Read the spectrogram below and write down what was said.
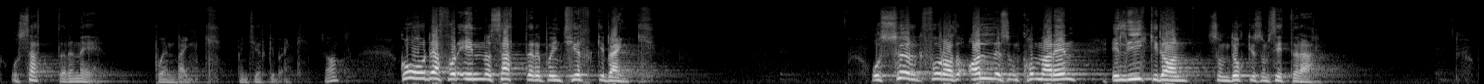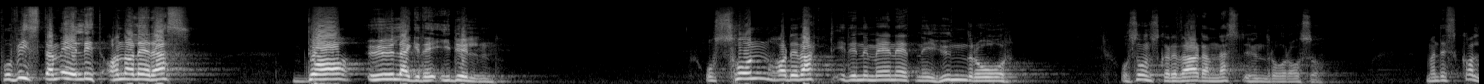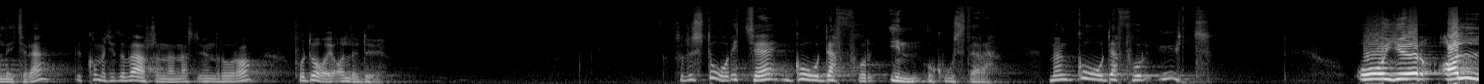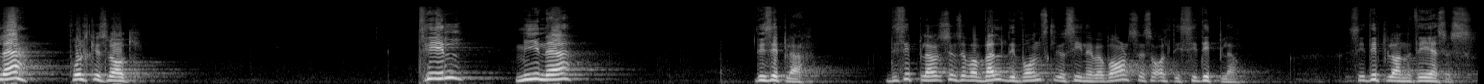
og sett dere ned på en benk, på en kirkebenk. Sant? Gå derfor inn og sett dere på en kirkebenk. Og sørg for at alle som kommer inn, er likedan som dere som sitter her. For hvis de er litt annerledes, da ødelegger det idyllen. Og sånn har det vært i denne menigheten i 100 år. Og sånn skal det være de neste 100 åra også. Men det skal ikke det. Det kommer ikke til å være sånn de neste 100 åra, for da er alle døde. Så det står ikke 'gå derfor inn og kos dere', men 'gå derfor ut'. Og gjør alle folkeslag til mine disipler. Disipler syntes jeg var veldig vanskelig å si når jeg var barn, så jeg sa alltid 'sidipler'. Sidiplene til Jesus.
